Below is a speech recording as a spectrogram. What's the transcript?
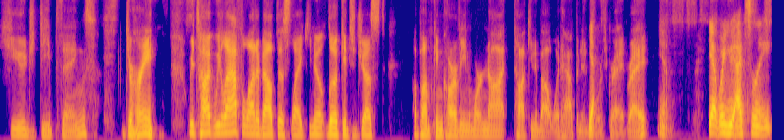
huge deep things during we talk we laugh a lot about this like you know look it's just a pumpkin carving we're not talking about what happened in yeah. fourth grade right yeah yeah where you actually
